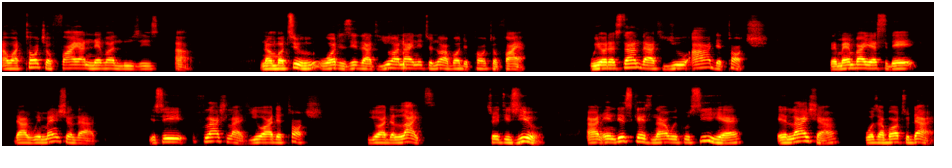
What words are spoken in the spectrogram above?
our torch of fire never loses out. Number two, what is it that you and I need to know about the torch of fire? We understand that you are the torch. Remember yesterday that we mentioned that, you see, flashlight, you are the torch, you are the light. So it is you. And in this case now, we could see here, Elisha was about to die.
